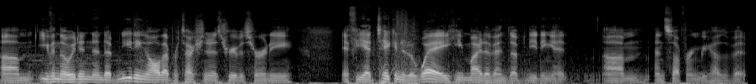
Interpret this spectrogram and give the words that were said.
um, even though he didn't end up needing all that protection in his Tree of Eternity, if he had taken it away, he might have ended up needing it um, and suffering because of it.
